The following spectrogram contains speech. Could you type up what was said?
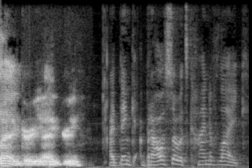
I agree. I agree. I think, but also it's kind of like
